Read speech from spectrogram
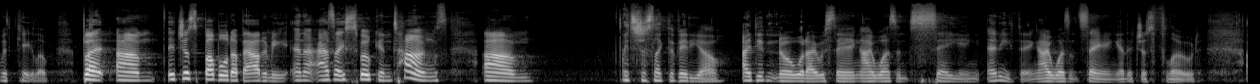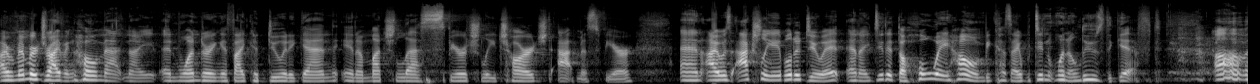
with Caleb. But um, it just bubbled up out of me, and as I spoke in tongues. Um, it's just like the video. I didn't know what I was saying. I wasn't saying anything. I wasn't saying it. It just flowed. I remember driving home that night and wondering if I could do it again in a much less spiritually charged atmosphere. And I was actually able to do it, and I did it the whole way home because I didn't want to lose the gift. Um,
